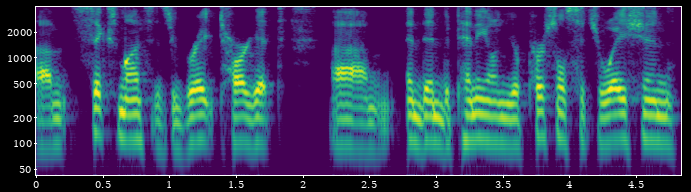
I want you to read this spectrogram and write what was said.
Um, six months is a great target, um, and then depending on your personal situation,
